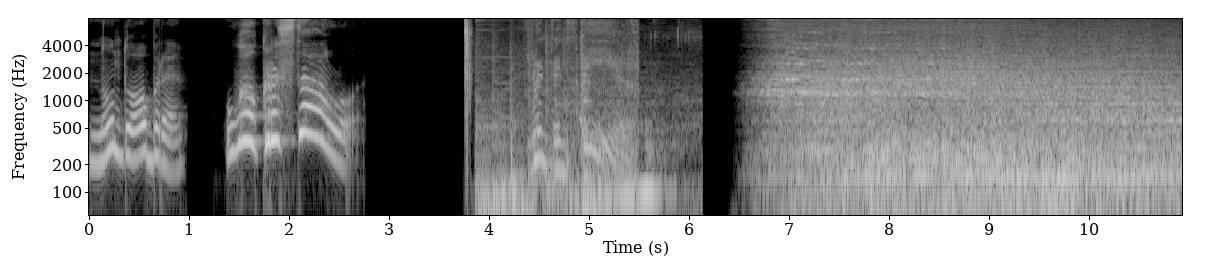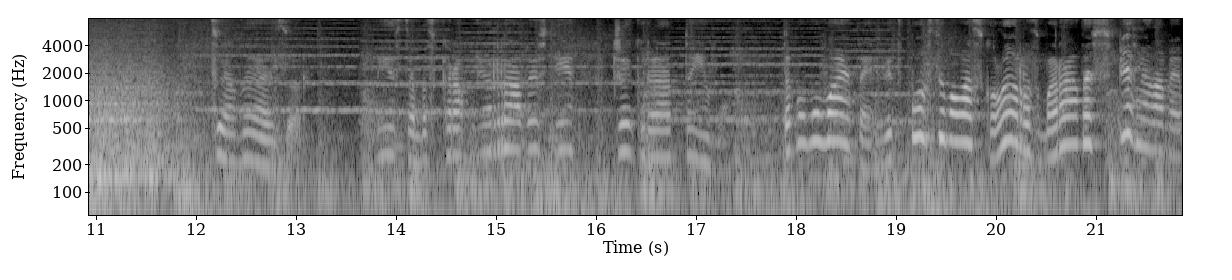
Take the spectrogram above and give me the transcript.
Ну, добре. Вау, красало! Flint and. Це Незер. Місце безкрапної радості чи креативу. Та побувайте, відпустимо вас, коли розберетесь з піглінами.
